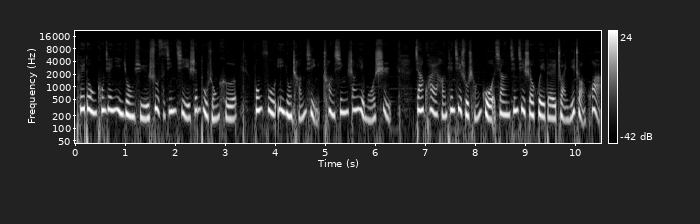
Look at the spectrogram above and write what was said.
推动空间应用与数字经济深度融合，丰富应用场景，创新商业模式，加快航天技术成果向经济社会的转移转化，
